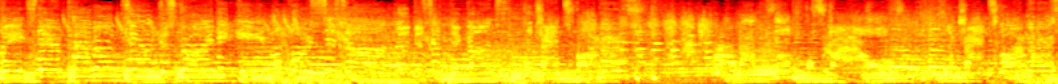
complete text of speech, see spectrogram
Wage their battle to destroy the evil forces of the Decepticons. The Transformers, robots in disguise. The Transformers,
